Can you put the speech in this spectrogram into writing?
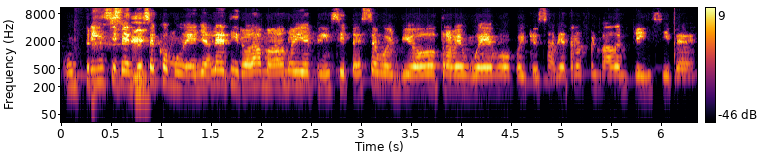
Un príncipe, entonces como ella le tiró la mano y el príncipe se volvió otra vez huevo porque se había transformado en príncipe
